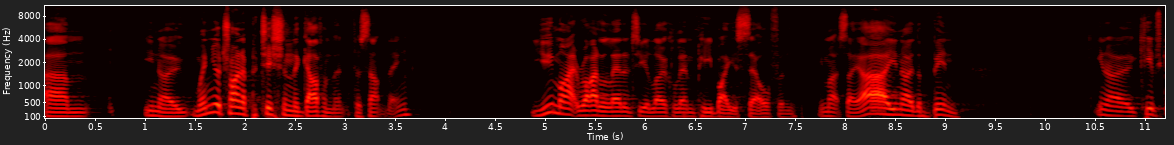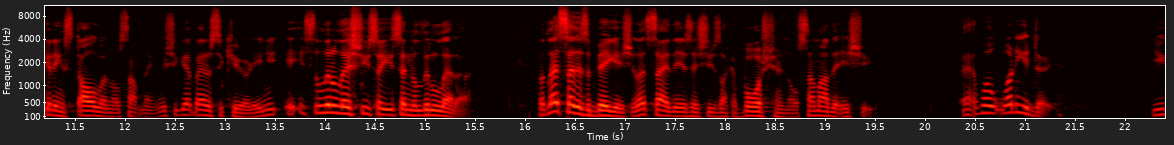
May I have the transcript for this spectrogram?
um, you know, when you're trying to petition the government for something, you might write a letter to your local MP by yourself, and you might say, ah, you know, the bin, you know, keeps getting stolen or something. We should get better security. And you, it's a little issue, so you send a little letter. But let's say there's a big issue. Let's say there's issues like abortion or some other issue. Uh, well, what do you do? You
